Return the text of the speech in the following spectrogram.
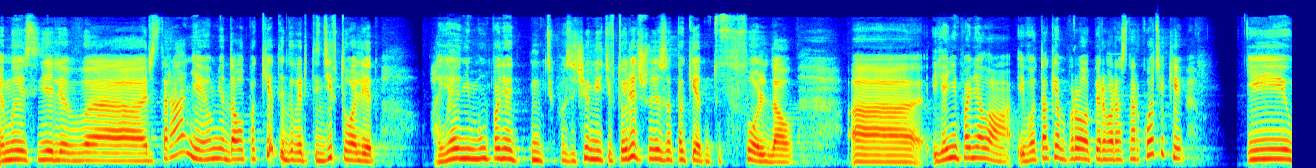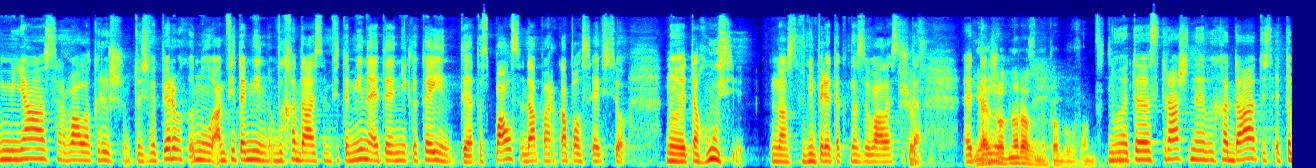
И мы сидели в э, ресторане, и он мне дал пакет и говорит, иди в туалет. А я не могу понять, ну, типа, зачем мне идти в туалет, что это за пакет? Ну, ты соль дал. А, я не поняла. И вот так я попробовала первый раз наркотики, и у меня сорвало крышу. То есть, во-первых, ну, амфетамин, выхода из амфетамина, это не кокаин. Ты отоспался, да, прокапался и все. Но это гуси. У нас в Днепре так называлось. Що это, це? это, Я ну, жодного разу не пробував амфетамін. ну, это страшные выхода. То есть, это,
